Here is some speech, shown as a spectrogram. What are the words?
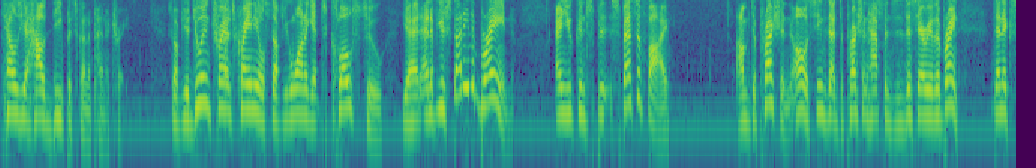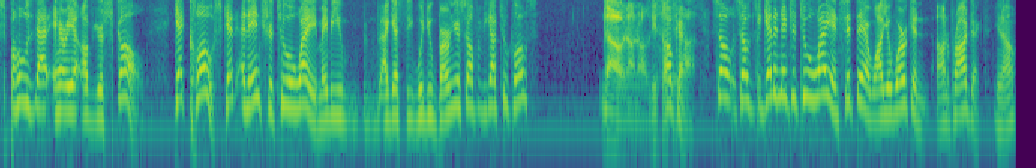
tells you how deep it's going to penetrate. So if you're doing transcranial stuff, you want to get close to your head. And if you study the brain and you can spe- specify um, depression, oh, it seems that depression happens in this area of the brain, then expose that area of your skull. Get close. Get an inch or two away. Maybe you, I guess, would you burn yourself if you got too close? No, no, no. These Okay. So, so get an inch or two away and sit there while you're working on a project, you know?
